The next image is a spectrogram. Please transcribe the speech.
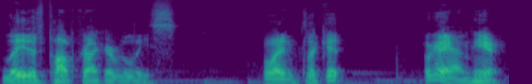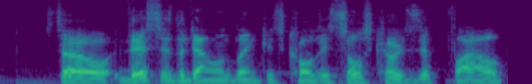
latest pop tracker release. Go ahead and click it. Okay, I'm here. So this is the download link. It's called the source code zip file.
